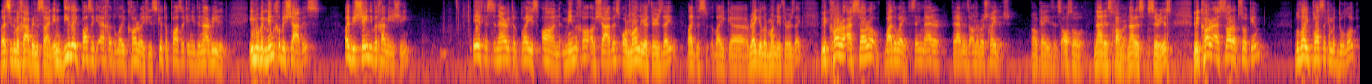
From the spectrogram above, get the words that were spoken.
Let's see the mechaber inside. Im dilek pasuk echad kara. If you skip the pasuk and you did not read it, imu b'mincha b'Shabbos if the scenario took place on Mincha of Shabbos or Monday or Thursday, like this, like uh, regular Monday Thursday, Vikara Asara. By the way, same matter if it happens on the Rosh Chodesh. Okay, it's also not as chamer, not as serious. Vikara Asara Psukim, B'loi Pasakim Adulog,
